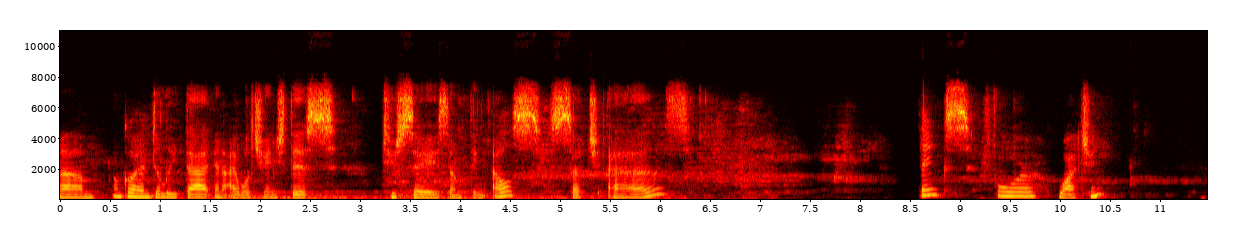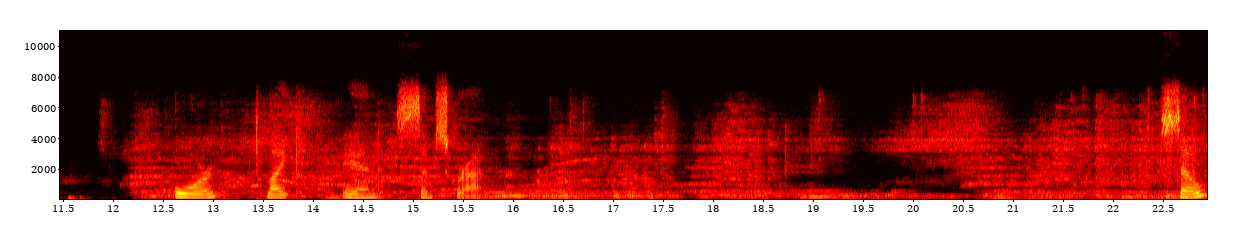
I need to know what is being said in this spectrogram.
um, I'll go ahead and delete that and I will change this to say something else, such as thanks for watching or like and subscribe. So,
